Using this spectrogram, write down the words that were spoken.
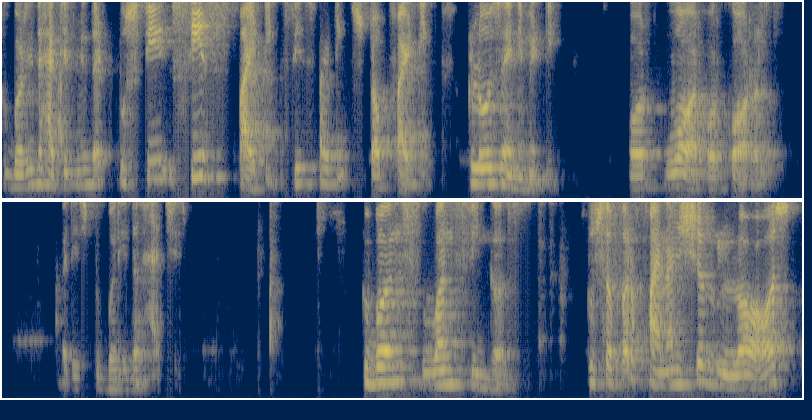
to bury the hatchet means that to cease fighting, cease fighting, stop fighting, close enmity or war or quarrel. That is to bury the hatchet. To burn one's fingers, to suffer financial loss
